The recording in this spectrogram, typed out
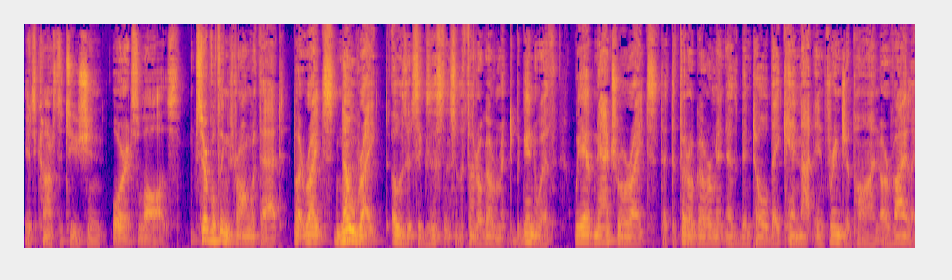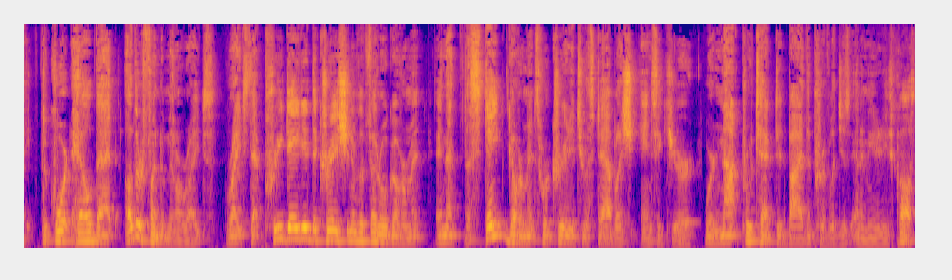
its constitution, or its laws. Several things wrong with that, but rights, no right owes its existence to the federal government to begin with. We have natural rights that the federal government has been told they cannot infringe upon or violate. The court held that other fundamental rights, rights that predated the creation of the federal government and that the state governments were created to establish and secure, were not protected by the Privileges and Immunities Clause.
